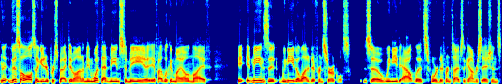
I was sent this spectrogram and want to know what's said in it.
this will also get your perspective on. I mean, what that means to me. If I look at my own life, it, it means that we need a lot of different circles. So we need outlets for different types of conversations.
